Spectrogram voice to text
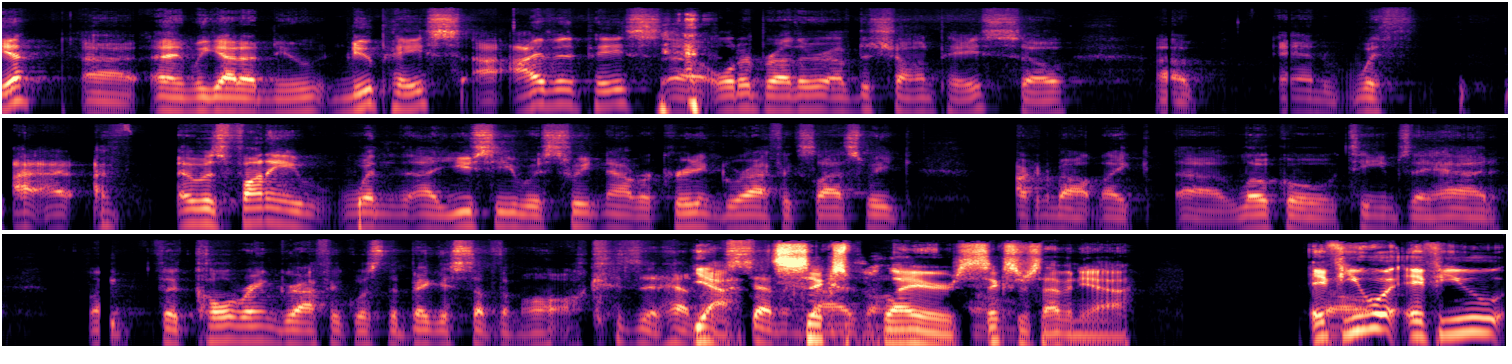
Yeah, uh, and we got a new new Pace, uh, Ivan Pace, uh, older brother of Deshawn Pace. So, uh, and with I, I, it was funny when UC uh, was tweeting out recruiting graphics last week, talking about like uh, local teams they had. Like the Colerain graphic was the biggest of them all because it had yeah like seven six players, six or seven, yeah. If so. you if you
